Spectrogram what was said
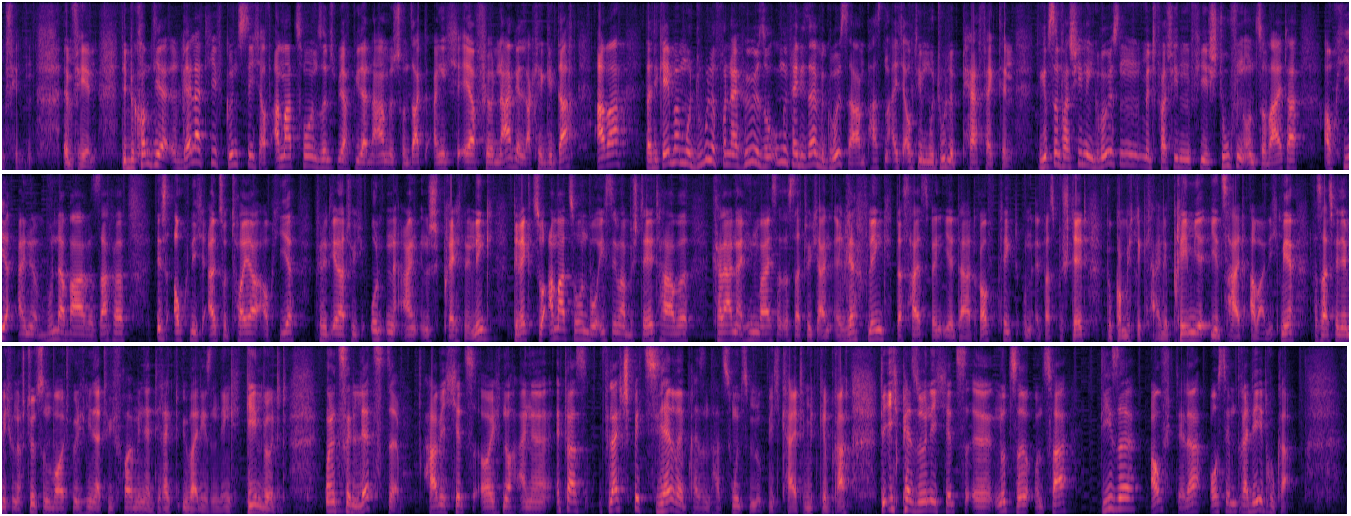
empfehlen. Die bekommt ihr relativ günstig auf Amazon, sind, wie der Name schon sagt, eigentlich eher für Nagellacke gedacht. Aber da die Gamer-Module von der Höhe so ungefähr dieselbe Größe haben, passen eigentlich auch die Module perfekt hin. Die gibt es in verschiedenen Größen mit verschiedenen vier Stufen und so weiter. Auch hier eine wunderbare Sache Sache. Ist auch nicht allzu teuer. Auch hier findet ihr natürlich unten einen entsprechenden Link. Direkt zu Amazon, wo ich sie immer bestellt habe. Kleiner Hinweis, das ist natürlich ein Ref-Link. Das heißt, wenn ihr da draufklickt und etwas bestellt, bekomme ich eine kleine Prämie. Ihr zahlt aber nicht mehr. Das heißt, wenn ihr mich unterstützen wollt, würde ich mich natürlich freuen, wenn ihr direkt über diesen Link gehen würdet. Und als letzte habe ich jetzt euch noch eine etwas vielleicht speziellere Präsentationsmöglichkeit mitgebracht, die ich persönlich jetzt äh, nutze und zwar diese Aufsteller aus dem 3D-Drucker.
